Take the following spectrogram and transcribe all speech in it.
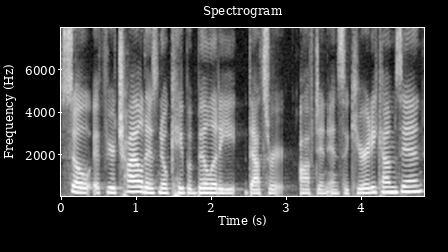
So if your child has no capability, that's where often insecurity comes in.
